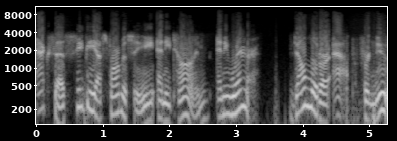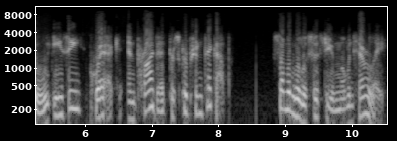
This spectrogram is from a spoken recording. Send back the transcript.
access CVS Pharmacy anytime, anywhere. Download our app for new, easy, quick, and private prescription pickup. Someone will assist you momentarily.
